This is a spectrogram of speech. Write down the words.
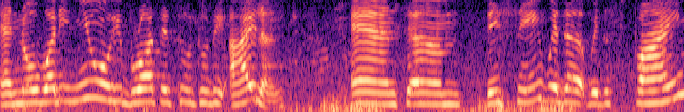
and nobody knew he brought it to, to the island. And um, they say with the, with the spine,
